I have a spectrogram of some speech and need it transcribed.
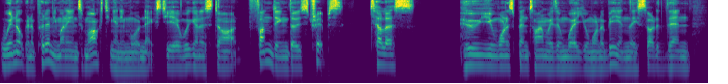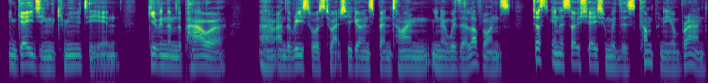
we're not going to put any money into marketing anymore next year. We're going to start funding those trips. Tell us who you want to spend time with and where you want to be. And they started then engaging the community in giving them the power uh, and the resource to actually go and spend time, you know, with their loved ones, just in association with this company or brand.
